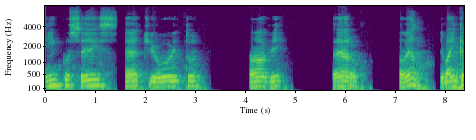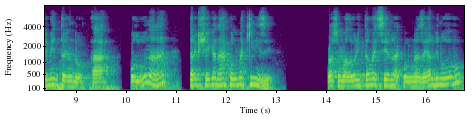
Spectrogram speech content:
cinco, seis, sete, oito, nove, zero. Estão vendo? Ele vai incrementando a coluna, né? Até que chega na coluna 15. O próximo valor, então, vai ser a coluna 0 de novo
